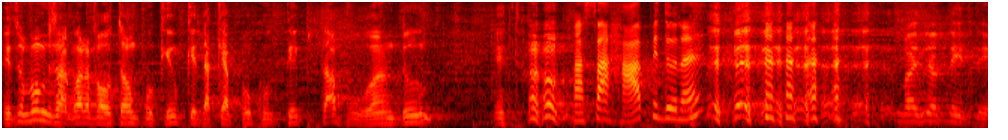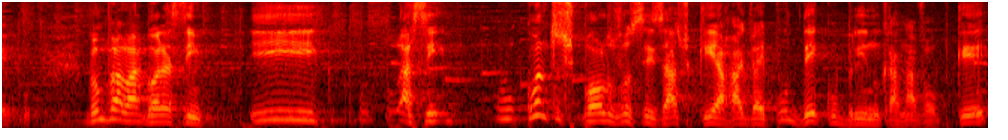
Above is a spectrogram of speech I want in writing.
Então vamos agora voltar um pouquinho, porque daqui a pouco o tempo está voando. Então... Passa rápido, né? Mas eu tenho tempo. Vamos falar agora assim. E assim, quantos polos vocês acham que a rádio vai poder cobrir no carnaval? Porque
